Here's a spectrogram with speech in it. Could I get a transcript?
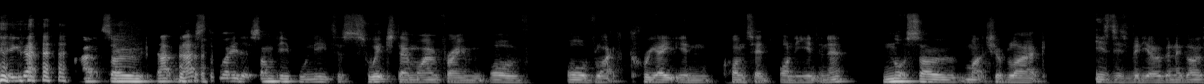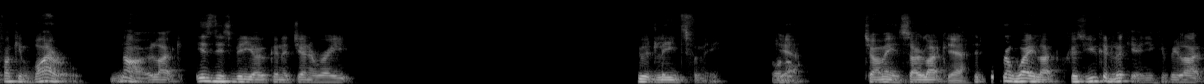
Exactly. Uh, so that that's the way that some people need to switch their mind frame of of like creating content on the internet not so much of like is this video going to go fucking viral no like is this video going to generate good leads for me or Yeah. not do you know what i mean so like Yeah. the different way like because you could look at it and you could be like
